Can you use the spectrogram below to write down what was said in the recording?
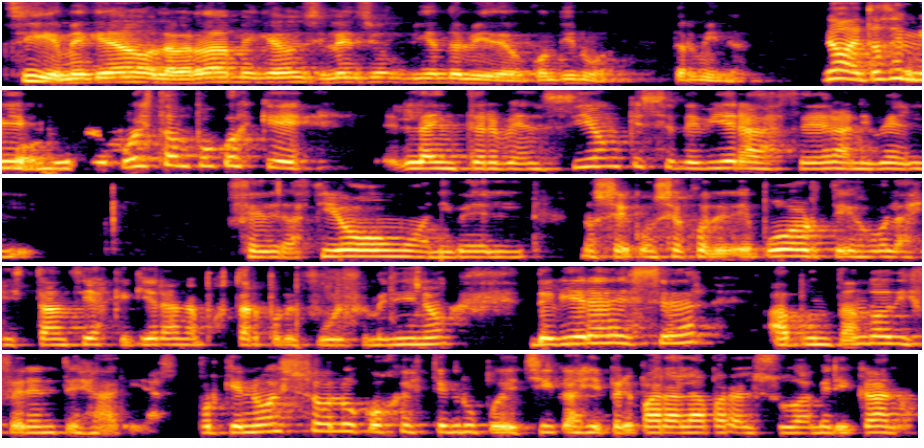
sigue, me he quedado, la verdad me he quedado en silencio viendo el video. Continúa, termina. No, entonces mi, propuesta un poco es que la intervención que se debiera hacer a nivel federación o a nivel, no sé, consejo de deportes o las instancias que quieran apostar por el fútbol femenino, debiera de ser apuntando a diferentes áreas, porque no es solo coge este grupo de chicas y prepárala para el sudamericano,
